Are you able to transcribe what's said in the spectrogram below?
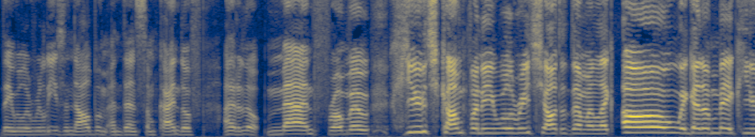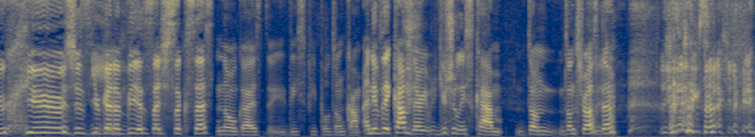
they will release an album and then some kind of I don't know man from a huge company will reach out to them and like, oh, we're gonna make you huge. You're gonna be a such success. No, guys, th- these people don't come. And if they come, they're usually scam. Don't don't trust them. yeah, exactly.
